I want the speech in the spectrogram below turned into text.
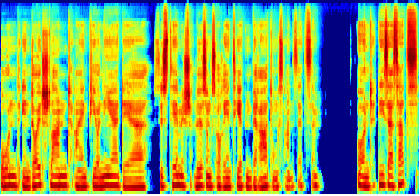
und in Deutschland ein Pionier der systemisch lösungsorientierten Beratungsansätze. Und dieser Satz,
